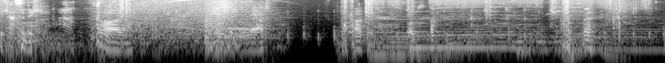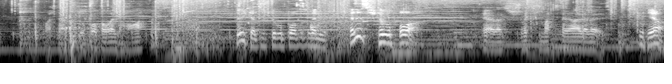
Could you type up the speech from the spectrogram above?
Ich hasse dich. Ah, ja. Okay. Ups. Mach ich da ein Styropor? Oh. Natürlich kannst du Styropor verbrennen. Es ist Styropor. Ja, das schwächste Material der Welt. Ja.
